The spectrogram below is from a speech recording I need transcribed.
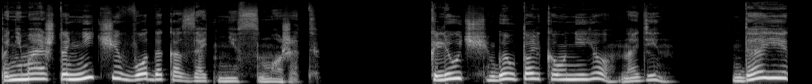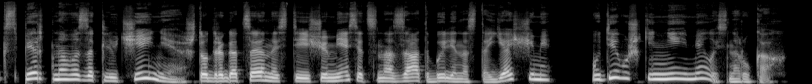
понимая, что ничего доказать не сможет. Ключ был только у нее, Надин. Да и экспертного заключения, что драгоценности еще месяц назад были настоящими, у девушки не имелось на руках.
